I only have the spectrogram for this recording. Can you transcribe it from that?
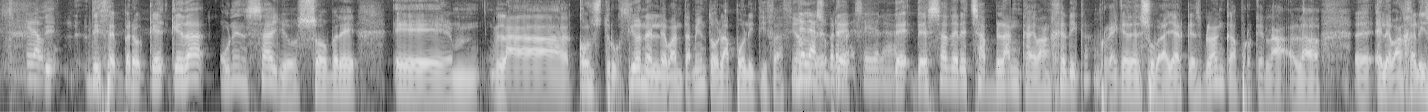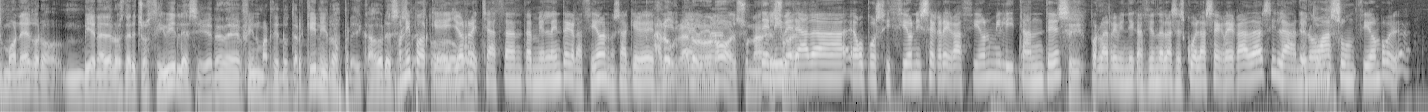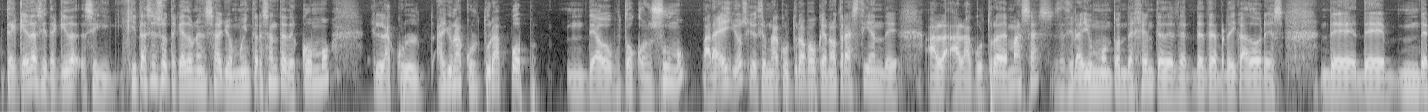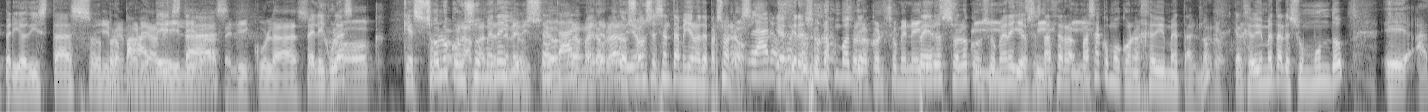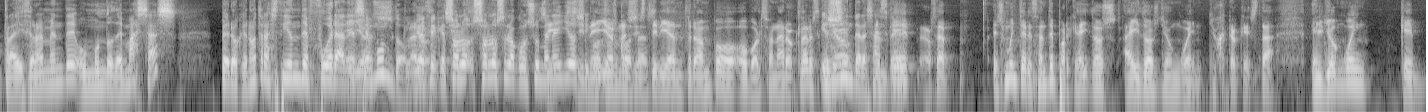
dice, pero que, queda un ensayo sobre eh, la construcción, el levantamiento, la politización De la de, sí, de- de esa derecha blanca evangélica, porque hay que subrayar que es blanca, porque la- la, eh, el evangelismo negro viene de los derechos civiles y viene de en fin, Martin Luther King y los predicadores. Bueno, y porque ellos rechazan también la integración. O sea, quiero decir Claro, que claro, hay no, una no, es una- es una- deliberada oposición y segregación militante Sí. por la reivindicación de las escuelas segregadas y la no asunción. porque- te quedas y te queda, si quitas eso te queda un ensayo muy interesante de cómo la hay una cultura pop de autoconsumo para ellos, es decir, una cultura pop que no trasciende a la, a la cultura de masas, es decir, hay un montón de gente, desde de, de predicadores, de, de- de periodistas, Y propagandistas, películas, películas rock, que solo consumen ellos. Pero claro, son 60 millones de personas. Claro. Es decir, es un montón. Solo consumen ellos Pero solo consumen y- ellos. Está cerrado. y- Pasa como con el heavy metal, ¿no? Que el heavy metal es un mundo, eh, tradicionalmente, un mundo de masas pero que no trasciende fuera de ese mundo. claro, es decir, que solo, solo se lo consumen Sí, ellos sin y con ellos sus no cosas. existirían Trump o, o Bolsonaro. Claro, es que Eso es interesante, es que, o sea, es muy interesante porque hay dos, hay dos John Wayne. Yo creo que está el John Wayne que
